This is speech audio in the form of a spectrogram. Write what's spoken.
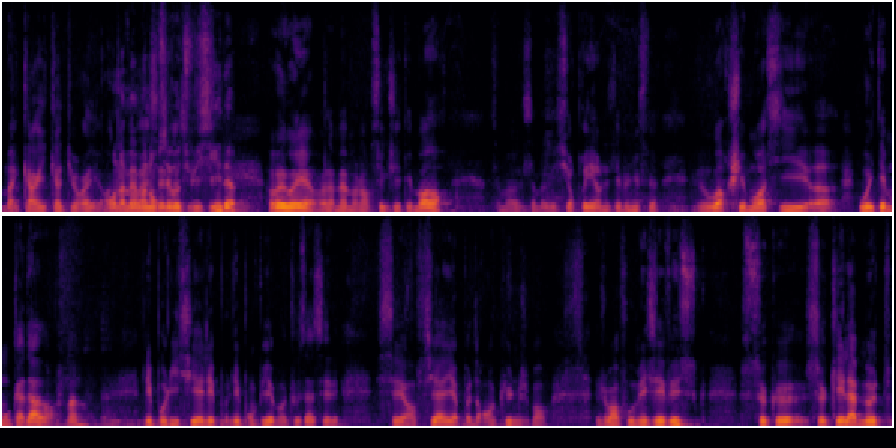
on m'a caricaturé. On a même annoncé votre suicide. Oui, oui, on a même annoncé que j'étais mort. Ça m'avait surpris. On était venu voir chez moi si euh, où était mon cadavre. Hein. Les policiers, les, pompiers, bon, tout ça, c'est ancien. Il n'y a pas de rancune. Je m'en fous. Mais j'ai vu ce, ce que ce qu'est la meute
